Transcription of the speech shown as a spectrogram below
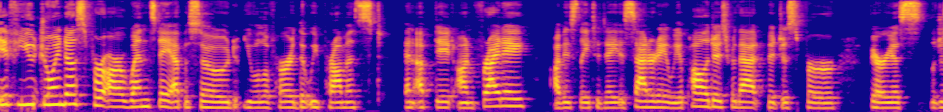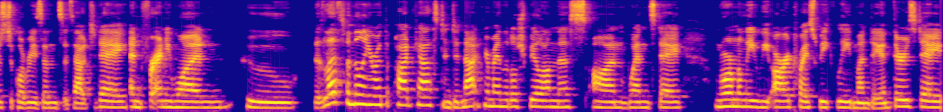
If you joined us for our Wednesday episode, you will have heard that we promised an update on Friday. Obviously, today is Saturday. We apologize for that, but just for various logistical reasons, it's out today. And for anyone who is less familiar with the podcast and did not hear my little spiel on this on Wednesday, normally we are twice weekly, Monday and Thursday.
